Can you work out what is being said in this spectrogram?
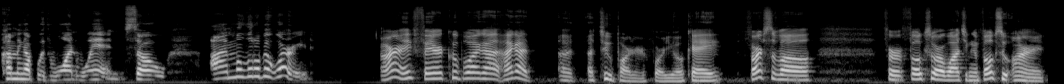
coming up with one win. So I'm a little bit worried. All right, fair, Cupo. I got I got a, a two parter for you. Okay, first of all, for folks who are watching and folks who aren't,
